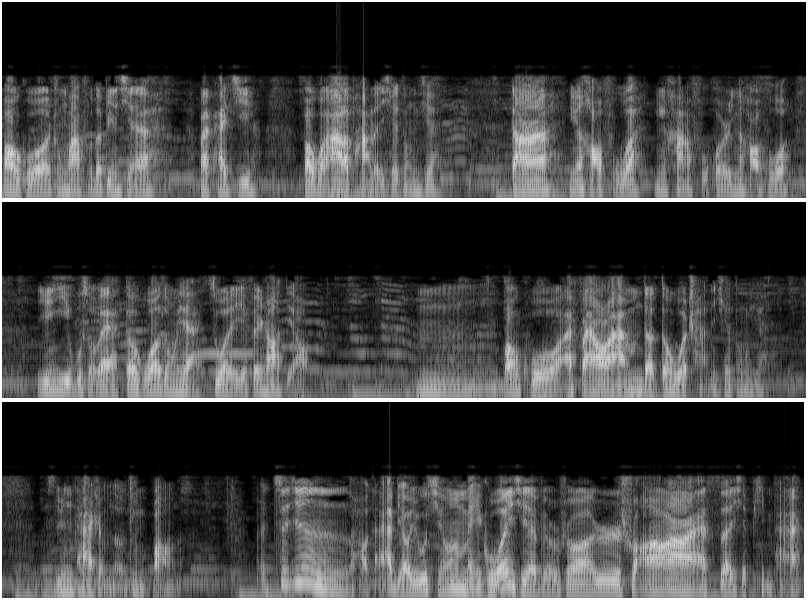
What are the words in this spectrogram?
包括中画幅的便携外拍机，包括阿拉帕的一些东西。当然，因好福啊，因哈福或者因好福，音译无所谓。德国的东西做的也非常屌，嗯，包括 FLM 的德国产的一些东西，云台什么的挺棒的。最近好大家比较流行美国一些，比如说日爽、2RS 一些品牌。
